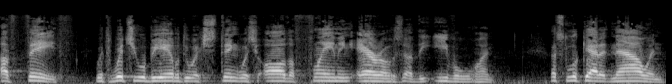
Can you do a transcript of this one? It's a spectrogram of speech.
of faith with which you will be able to extinguish all the flaming arrows of the evil one. Let's look at it now in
